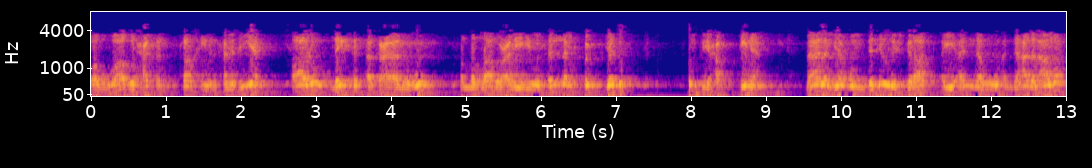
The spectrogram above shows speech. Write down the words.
وأبو الحسن الكرخي من الحنفية قالوا ليست أفعاله صلى الله عليه وسلم حجة في حقنا. ما لم يقم دليل الاشتراك أي أنه أن هذا الأمر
